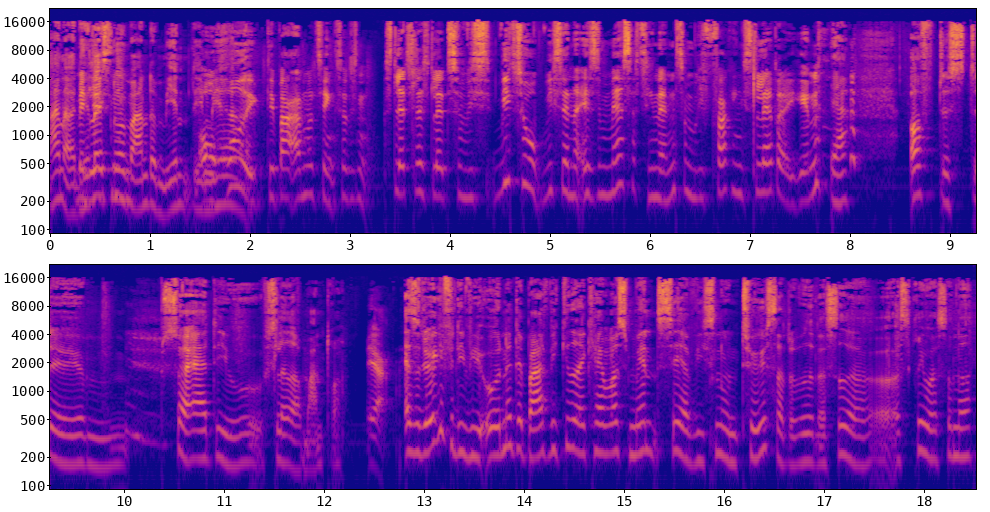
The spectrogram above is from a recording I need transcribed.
Nej, nej, det er heller ikke noget med andre mænd. Det er Overhovedet mere... ikke, det er bare andre ting. Så er det sådan, slet, slet, slet. Så vi, vi to, vi sender sms'er til hinanden, som vi fucking sletter igen. Ja, oftest øh, så er det jo sladder om andre. Ja. Altså, det er jo ikke, fordi vi er onde, det er bare, at vi gider ikke have vores mænd, ser vi sådan nogle tøser, du ved, der sidder og, og skriver sådan noget.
